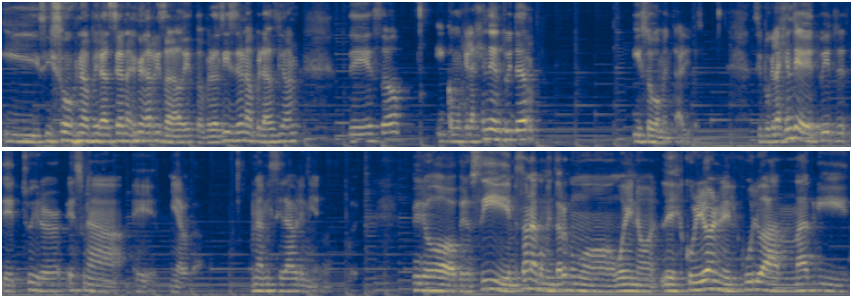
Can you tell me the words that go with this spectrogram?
Y se hizo una operación. A mí me da risa hablar de esto. Pero sí se hizo una operación de eso. Y como que la gente en Twitter hizo comentarios. Sí, porque la gente de Twitter, es una eh, mierda. Una miserable mierda. Pero, pero sí, empezaron a comentar como, bueno, le descubrieron el culo a Macri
